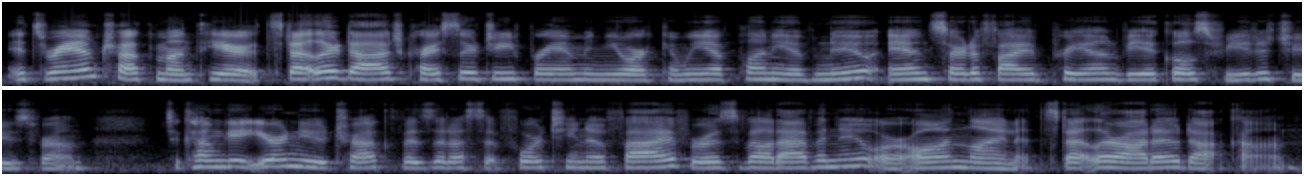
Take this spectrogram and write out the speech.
It's Ram Truck Month here at Stetler Dodge Chrysler Jeep Ram in York, and we have plenty of new and certified pre owned vehicles for you to choose from. To come get your new truck, visit us at 1405 Roosevelt Avenue or online at StetlerAuto.com.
